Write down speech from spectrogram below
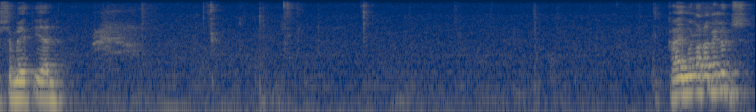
sa may tiyan. Kaya mo na kami lods.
